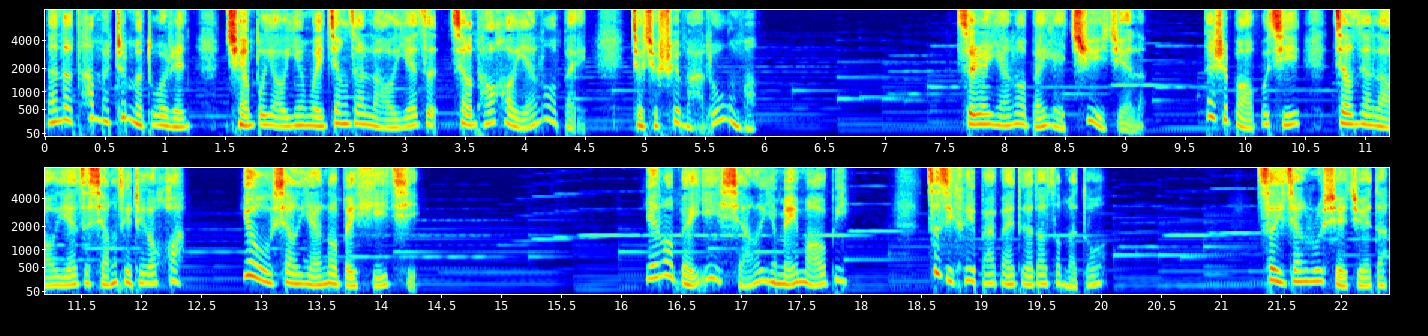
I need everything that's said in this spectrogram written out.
难道他们这么多人全部要因为江家老爷子想讨好阎洛北，就去睡马路吗？虽然阎洛北也拒绝了，但是保不齐江家老爷子想起这个话，又向阎洛北提起。阎洛北一想也没毛病，自己可以白白得到这么多。所以江如雪觉得，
